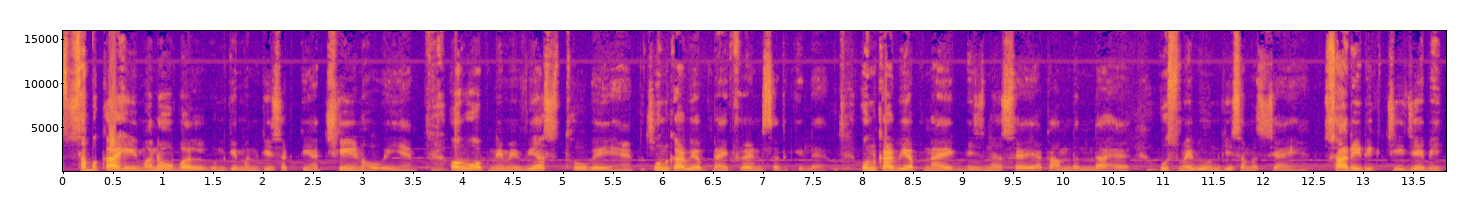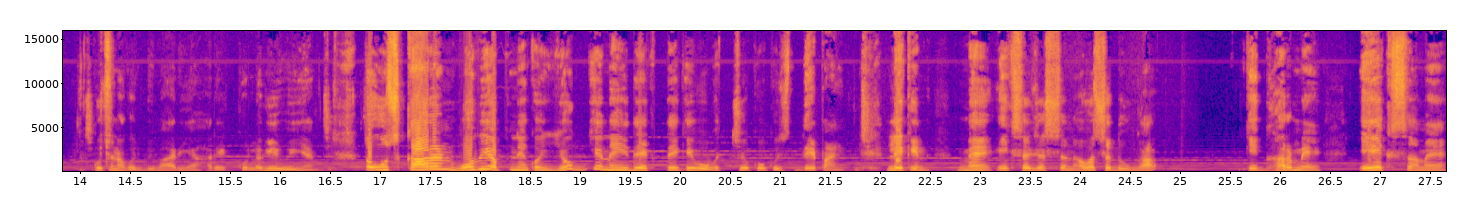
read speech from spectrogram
सबका ही मनोबल उनकी मन की शक्तियाँ क्षीण हो गई हैं और वो अपने में व्यस्त हो गए हैं। उनका भी अपना एक फ्रेंड सर्किल है। उनका भी अपना एक बिज़नेस है या काम धंधा है हम्म, उसमें भी उनकी समस्याएँ हैं शारीरिक चीज़ें भी कुछ ना कुछ बीमारियाँ हर एक को लगी हुई हैं। तो उस कारण वो भी अपने को योग्य नहीं देखते कि वो बच्चों को कुछ दे पाए। लेकिन मैं एक सजेशन अवश्य दूँगा कि घर में एक समय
